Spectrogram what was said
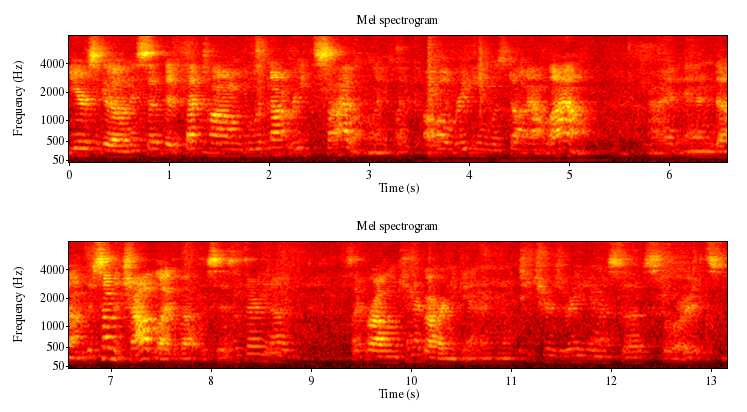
years ago, and they said that at that time you would not read silently. Like all reading was done out loud, right? And um, there's something childlike about this, isn't there? You know, it's like we're all in kindergarten again, and you know, teachers reading us a story. It's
